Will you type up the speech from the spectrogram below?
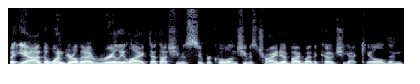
but yeah, the one girl that I really liked, I thought she was super cool and she was trying to abide by the code. She got killed and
